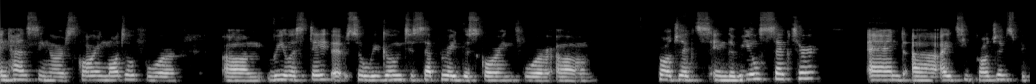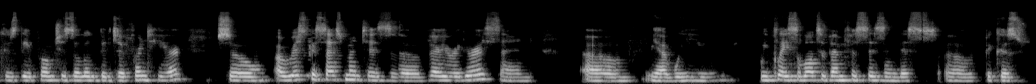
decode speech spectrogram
enhancing our scoring model for um, real estate. Uh, so we're going to separate the scoring for um, projects in the real sector and uh, IT projects because the approach is a little bit different here. So a risk assessment is uh, very rigorous, and um, yeah, we we place a lot of emphasis in this uh, because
